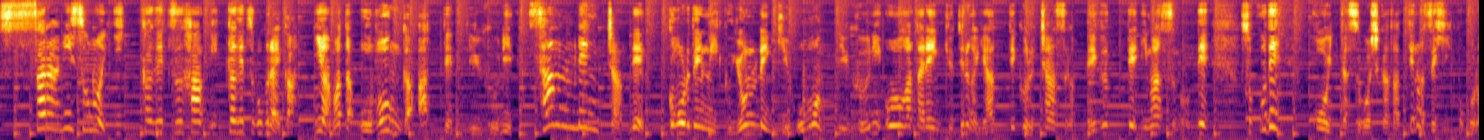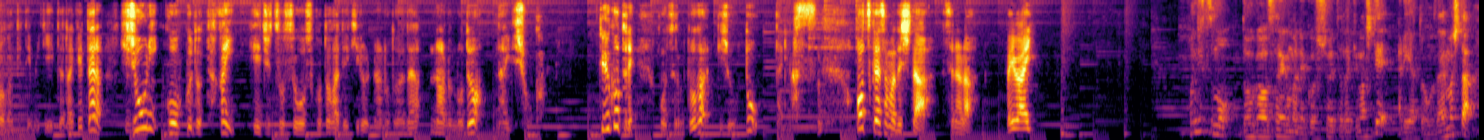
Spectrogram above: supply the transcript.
さらにその1ヶ月半、1ヶ月後くらいか、にはまたお盆があってっていう風に、3連チャンでゴールデンウィーク、4連休、お盆っていう風に大型連休っていうのがやってくるチャンスが巡っていますので、そこでこういった過ごし方っていうのはぜひ心がけてみていただけたら、非常に幸福度高い平日を過ごすことができるようになるのではなるのではないでしょうか。ということで、本日の動画は以上となります。お疲れ様でした。さよなら。バイバイ。本日も動画を最後までご視聴いただきましてありがとうございました。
